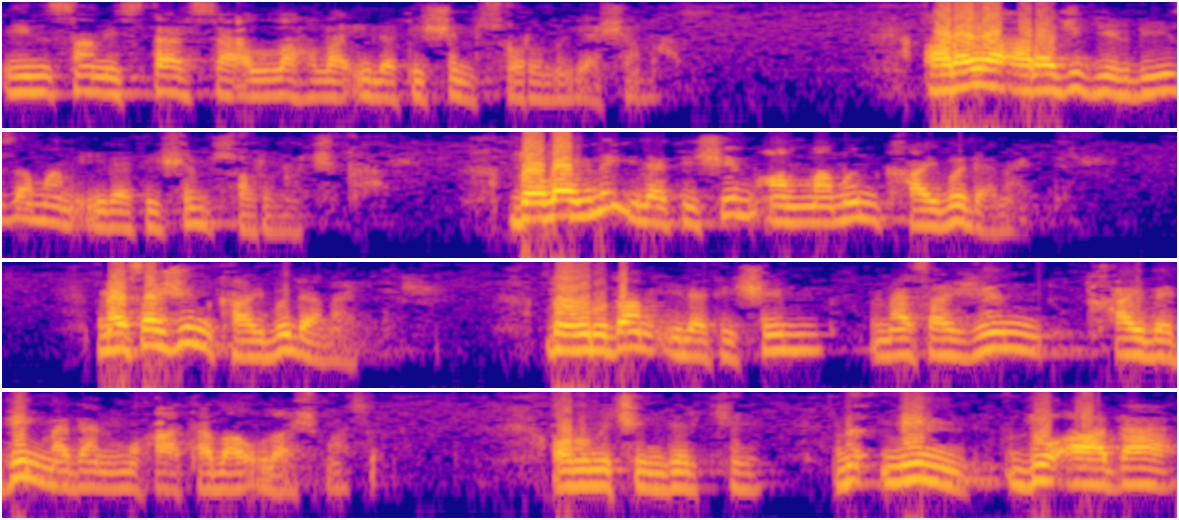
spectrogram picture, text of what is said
insan isterse Allah'la iletişim sorunu yaşamaz. Araya aracı girdiği zaman iletişim sorunu çıkar. Dolaylı iletişim anlamın kaybı demektir. Mesajın kaybı demektir. Doğrudan iletişim mesajın kaybedilmeden muhataba ulaşması. Onun içindir ki mümin duada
